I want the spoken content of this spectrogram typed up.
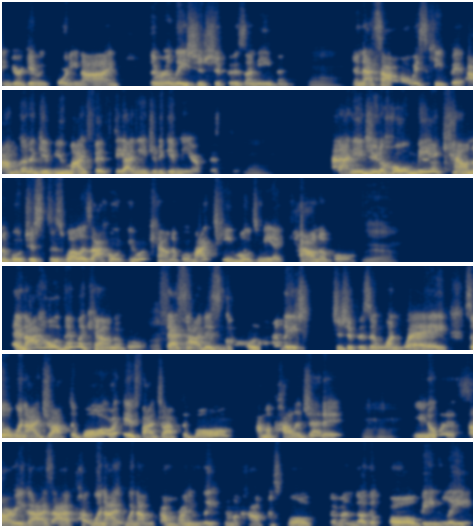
and you're giving 49, the relationship is uneven. Mm. And that's how I always keep it. I'm going to give you my 50. I need you to give me your 50. Mm. And I need you to hold me accountable just as well as I hold you accountable. My team holds me accountable Yeah. and I hold them accountable. That's That's, good. how this goes. Relationship isn't one way. So when I drop the ball or if I drop the ball, I'm apologetic. Mhm. You know what? Sorry, guys. I when I when I'm I'm running late from a conference call from another call being late.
